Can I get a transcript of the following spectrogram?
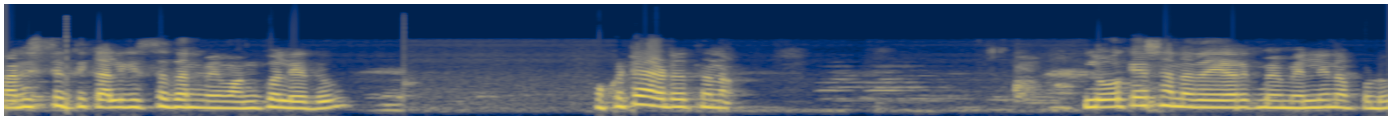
పరిస్థితి కలిగిస్తుందని మేము అనుకోలేదు. ఒకటే అడుగుతున్నా. లోకేష్ అన్న దగ్గరికి మేము వెళ్ళినప్పుడు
